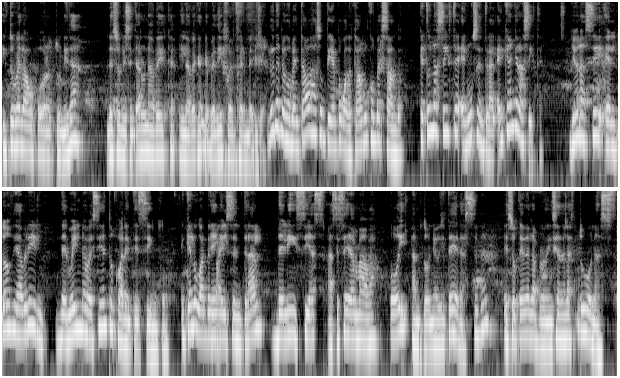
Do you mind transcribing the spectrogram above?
y tuve la oportunidad de solicitar una beca y la beca que pedí fue enfermería. Lourdes, me comentabas hace un tiempo cuando estábamos conversando que tú naciste en un central. ¿En qué año naciste? Yo nací el 2 de abril de 1945 ¿En qué lugar del en el país? Central Delicias, así se llamaba, hoy Antonio Guiteras. Eso queda en la provincia de Las Tunas.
